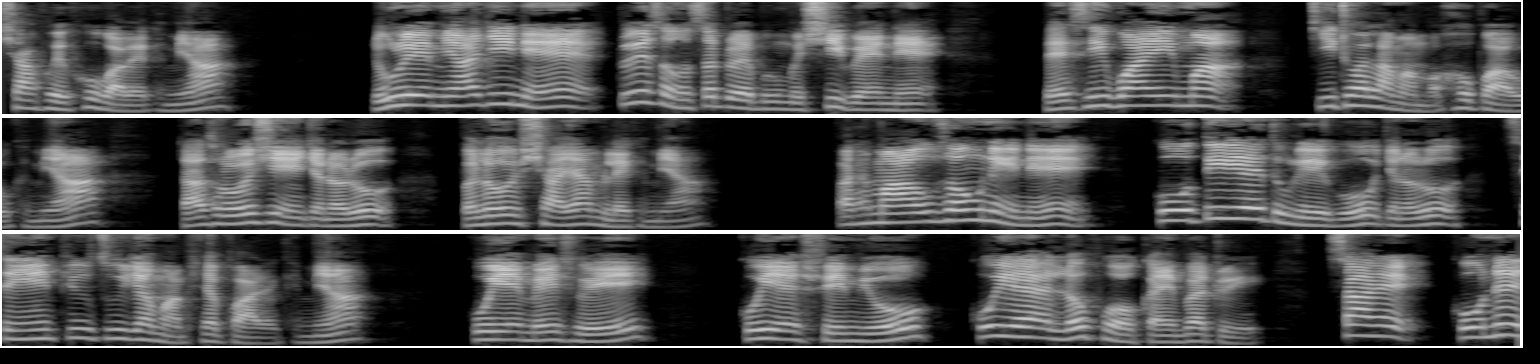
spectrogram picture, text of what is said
ရှာဖွေဖို့ပါပဲခင်ဗျာ လူတွေအများကြီးနဲ့တွေးဆုံဆက်တွယ်မှုမရှိဘဲနဲ့ဘယ်စည်းဝိုင်းမှကြီးထွားလာမှာမဟုတ်ပါဘူးခင်ဗျာဒါဆိုလို့ရှိရင်ကျွန်တော်တို့ဘယ်လိုရှာရမလဲခင်ဗျာပထမအဦးဆုံးအနေနဲ့ကိုသိတဲ့သူတွေကိုကျွန်တော်တို့စည်ရင်ပြုစုရမှာဖြစ်ပါတယ်ခင်ဗျာကိုယ့်ရဲ့မိတ်ဆွေကိုယ့်ရဲ့ဆွေမျိုးကိုယ့်ရဲ့အလုပ်ဖော်ကင်ဘတ်တွေစတဲ့ကိုနဲ့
